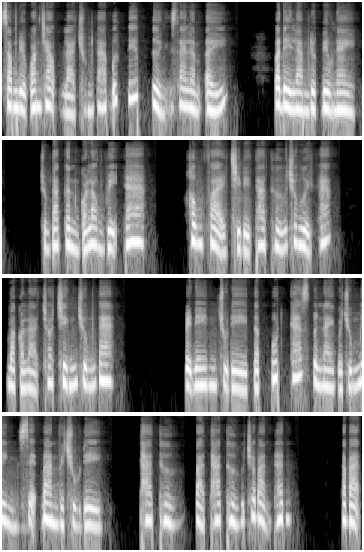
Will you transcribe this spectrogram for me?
Song điều quan trọng là chúng ta bước tiếp từ những sai lầm ấy. Và để làm được điều này, chúng ta cần có lòng vị tha, không phải chỉ để tha thứ cho người khác, mà còn là cho chính chúng ta. Vậy nên chủ đề tập podcast tuần này của chúng mình sẽ bàn về chủ đề tha thứ và tha thứ cho bản thân. Các bạn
